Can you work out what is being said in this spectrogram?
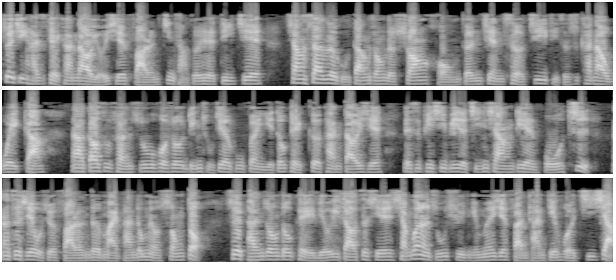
最近还是可以看到有一些法人进场做一些低阶。像散热股当中的双红跟建测，记忆体则是看到微钢，那高速传输或者说零组件的部分，也都可以各看到一些类似 PCB 的金相电、博智，那这些我觉得法人的买盘都没有松动，所以盘中都可以留意到这些相关的族群有没有一些反弹点火的迹象。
